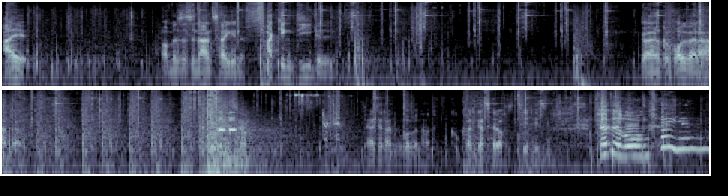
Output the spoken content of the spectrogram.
Ei. Warum ist es in der Anzeige eine fucking Diegel? Geil, ein Revolver in der Hand. Er hat ja dann einen Revolver in der Hand. Guck gerade die ganze Zeit auf die CTs. Verwirrung, fail!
